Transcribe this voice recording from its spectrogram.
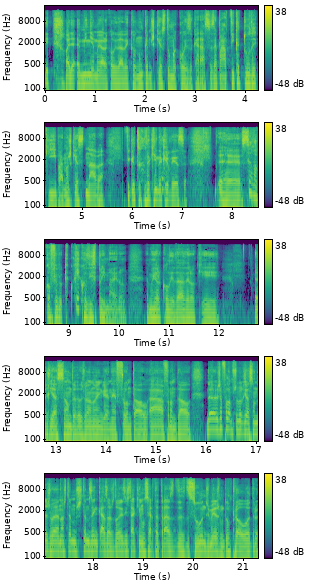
disse? Olha, a minha maior qualidade é que eu nunca me esqueço de uma coisa, caraças. É pá, fica tudo aqui, pá, não esqueço de nada. Fica tudo aqui na cabeça. Eh, sei lá qual foi. O que é que eu disse primeiro? A maior qualidade era o quê? A reação da Joana não engana, é frontal. Ah, frontal. Não, já falámos sobre a reação da Joana, nós estamos, estamos em casa aos dois e está aqui um certo atraso de, de segundos mesmo, de um para o outro,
